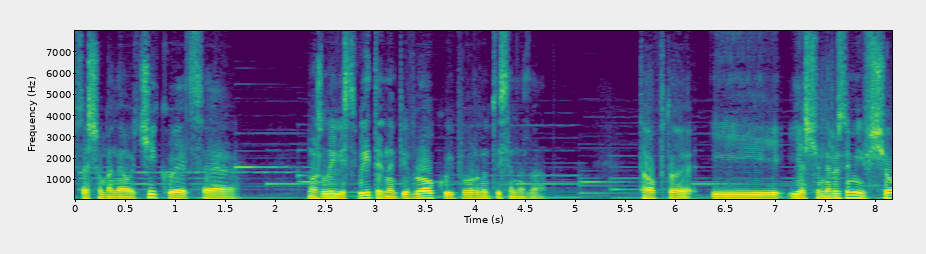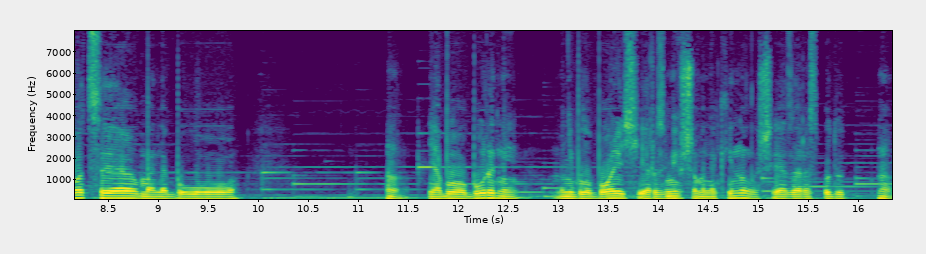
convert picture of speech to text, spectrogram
все, що мене очікує, це можливість вийти на півроку і повернутися назад. Тобто, і я ще не розумів, що це. В мене було. Ну, я був обурений, мені було боляче, я розумів, що мене кинули, що я зараз буду. Ну,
